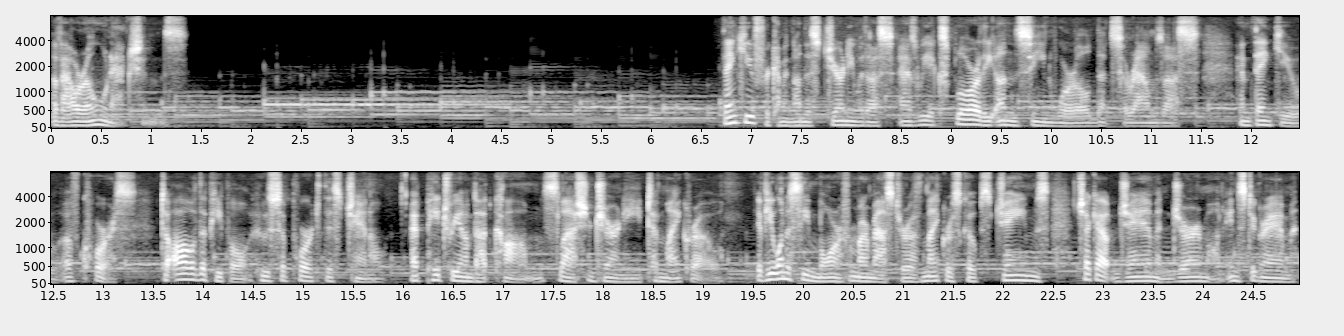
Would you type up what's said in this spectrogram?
of our own actions. Thank you for coming on this journey with us as we explore the unseen world that surrounds us. And thank you, of course, to all of the people who support this channel at patreon.com slash journey to micro. If you want to see more from our master of microscopes, James, check out Jam and Germ on Instagram.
